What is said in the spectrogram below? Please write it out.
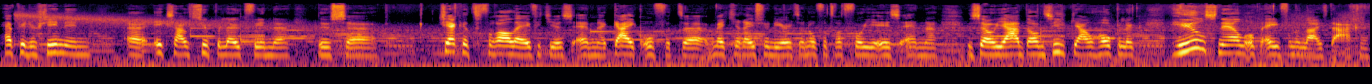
heb je er zin in. ik zou het super leuk vinden. Dus check het vooral eventjes en kijk of het met je resoneert en of het wat voor je is. En zo ja, dan zie ik jou hopelijk heel snel op een van de live dagen.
